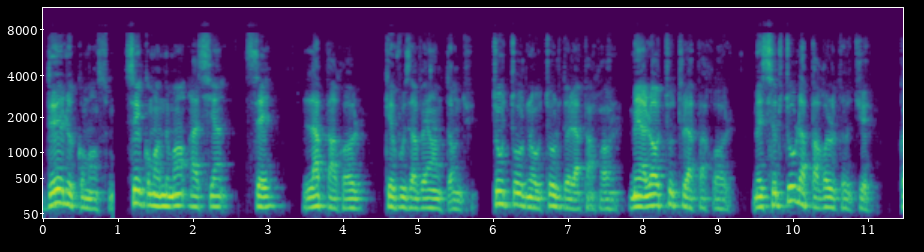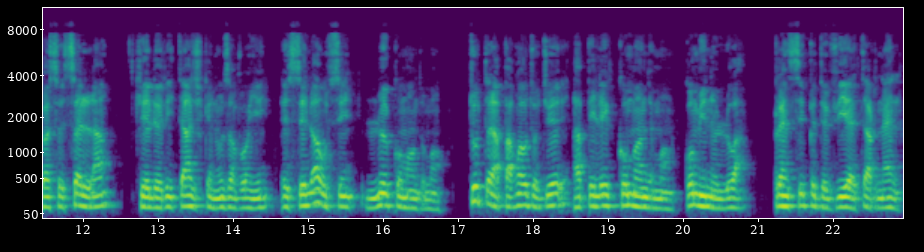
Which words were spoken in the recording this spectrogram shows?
dès le commencement. Ce commandement ancien, c'est la parole que vous avez entendue. Tout tourne autour de la parole, mais alors toute la parole, mais surtout la parole de Dieu, car c'est celle-là qui est l'héritage que nous avons eu, et c'est là aussi le commandement. Toute la parole de Dieu appelée commandement, comme une loi, principe de vie éternelle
